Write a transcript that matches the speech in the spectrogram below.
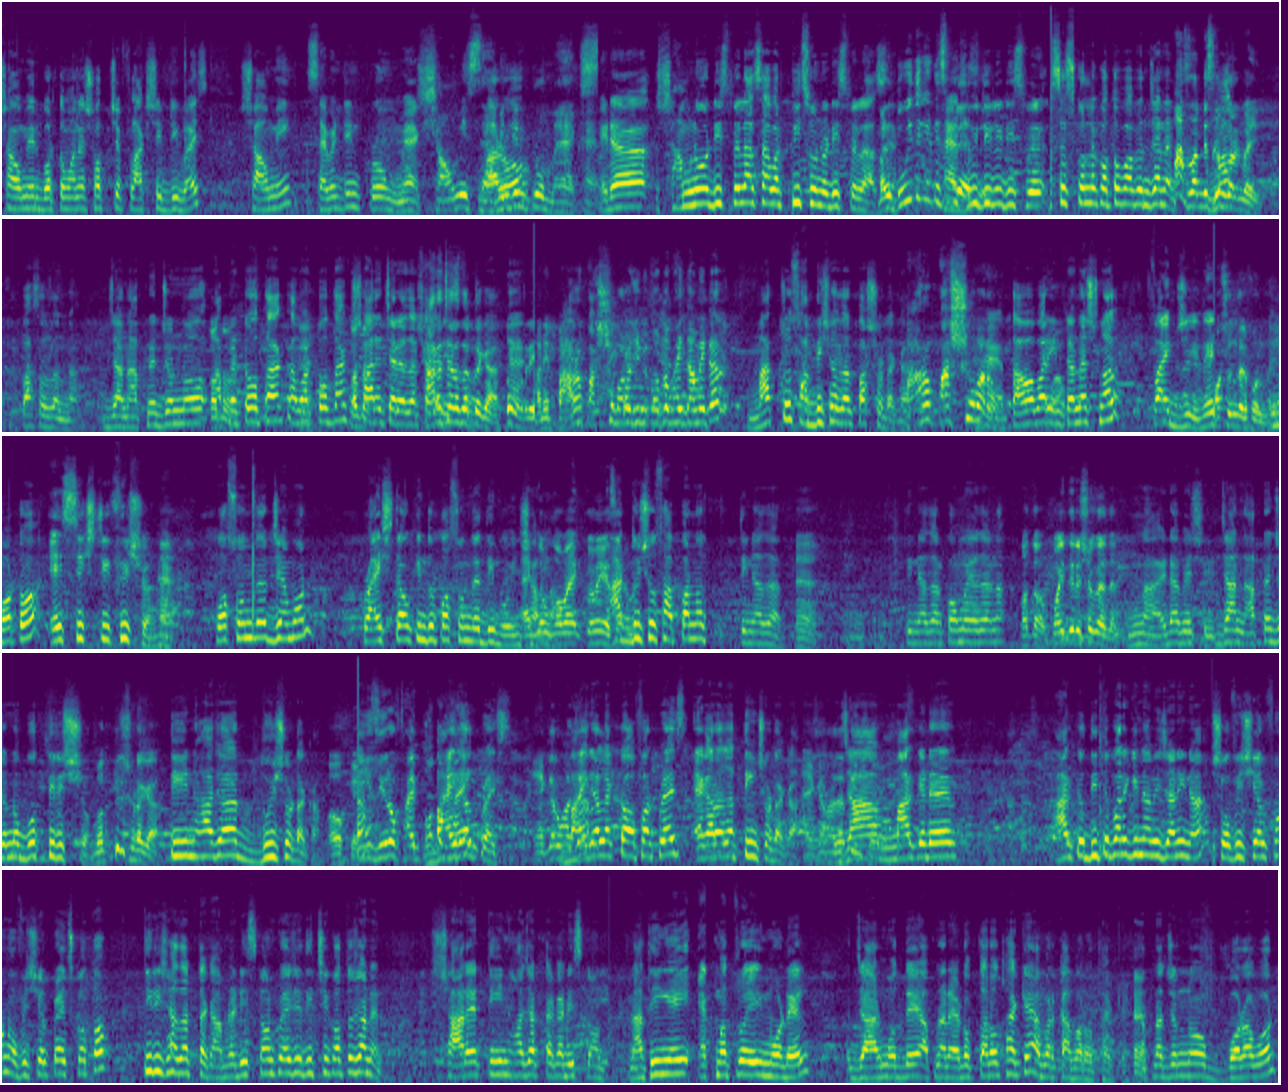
শাওমির বর্তমানে সবচেয়ে flagship device Xiaomi seventeen pro max Xiaomi 17 Pro Max এটা সামনেও ডিসপ্লে আছে আবার পিছনেও ডিসপ্লে আছে। মানে দুই দিকে হ্যাঁ ডিসপ্লে দুই দিকে ডিসপ্লে অ্যাক্সেস করলে কত পাবেন জানেন? 5000 ডিসকাউন্ট করেন ভাই। পাঁচ হাজার না। জান আপনার জন্য আপনার টো তাক আমার টো তাক কত? সাড়ে চার হাজার সাড়ে চার হাজার টাকা। মানে বারো পাঁচশো বারো জিবি কত ভাই দাম এটার? মাত্র ছাব্বিশ হাজার পাঁচশো টাকা। বারো পাঁচশো বারো? হ্যাঁ তাও আবার ইন্টারন্যাশনাল ফাইভ জি পছন্দের ফোন ভাই। মোটো এই সিক্সটি ফিশন হ্যাঁ। পছন্দের যেমন প্রাইসটাও কিন্তু পছন্দের দিব একদম কমে কমে গেছে আট দুইশো ছাপ্পান্ন তিন হাজার। হ্যাঁ। তিন হাজার কম হয়ে যায় না। কত? পঁয়ত্রিশশো করে দেন। না এটা বেশি। জান আপনার জন্য বত্রিশশো। বত্রিশশো টাকা? তিন হাজার দুইশো টাকা। ওকে। ফাইভ কত ভাইরাল প্রাইস এগারো হাজার? ভাইরাল একটা অফার প্রাইস এগারো হাজার তিনশো টাকা। যা মার্কেটের আর কেউ দিতে পারে কিনা আমি জানি না। অফিসিয়াল ফোন অফিসিয়াল প্রাইস কত? তিরিশ হাজার টাকা। আমরা ডিসকাউন্ট প্রাইসে দিচ্ছি কত জানেন? সাড়ে তিন হাজার টাকা ডিসকাউন্ট নাথিং এই একমাত্র এই মডেল যার মধ্যে আপনার অ্যাডপ্টারও থাকে আবার কাভারও থাকে। হ্যাঁ। আপনার জন্য বরাবর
